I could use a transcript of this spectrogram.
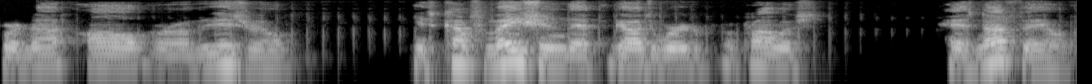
For not all are of Israel is confirmation that God's word of promise has not failed.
